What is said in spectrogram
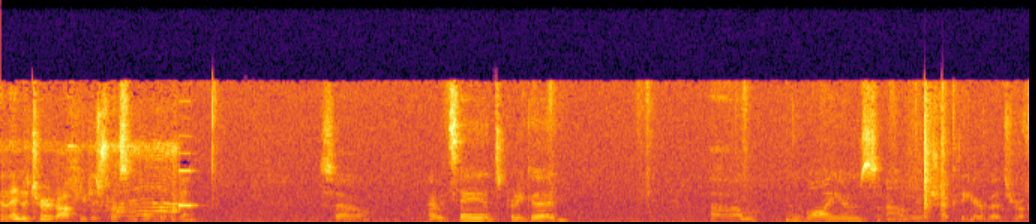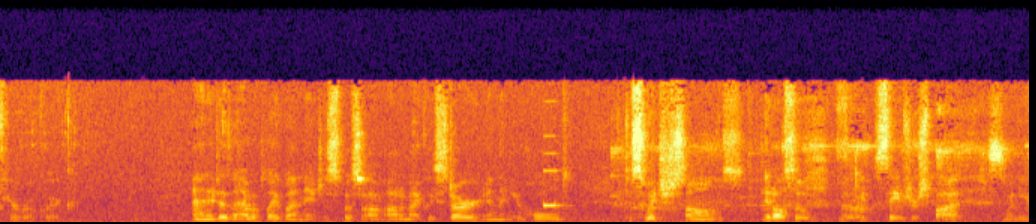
And then to turn it off, you just press and hold it again. So, I would say it's pretty good. Um, the volumes, uh, we'll check the earbuds real here real quick. and it doesn't have a play button. It's just supposed to automatically start, and then you hold to switch songs. It also, by the way, saves your spot when you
